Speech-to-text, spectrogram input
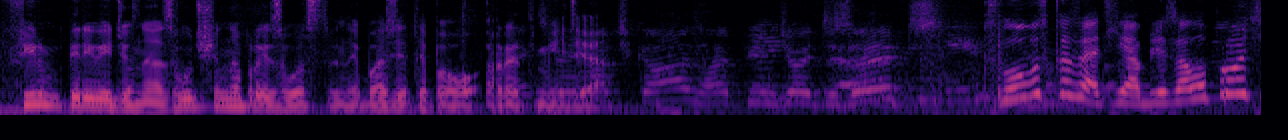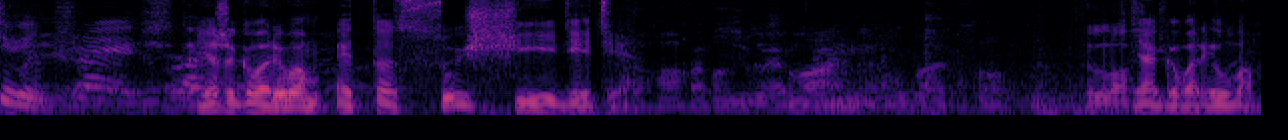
Фильм переведен и озвучен на производственной базе ТПО Red Media. К слову сказать, я облизала противень. Я же говорю вам, это сущие дети. Я говорил вам.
